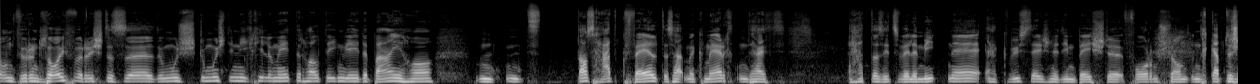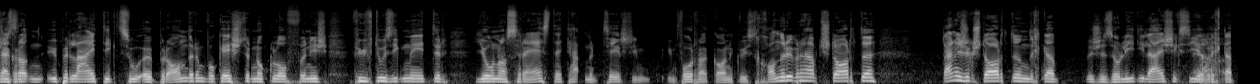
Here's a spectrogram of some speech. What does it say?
und für einen Läufer ist das, äh, du, musst, du musst deine Kilometer halt irgendwie dabei haben. Und, und das hat gefehlt, das hat man gemerkt und hat er hat das jetzt mitnehmen er hat gewusst, er ist nicht im besten Formstand. Und ich glaube, das ist, ist auch gerade eine Überleitung zu jemand anderem, der gestern noch gelaufen ist. 5000 Meter Jonas Rees, den hat man zuerst im, im Vorfeld gar nicht gewusst, kann er überhaupt starten. Dann ist er gestartet und ich glaube, das war eine solide Leistung, ja. aber ich glaube,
